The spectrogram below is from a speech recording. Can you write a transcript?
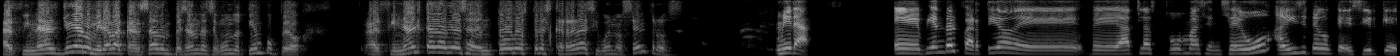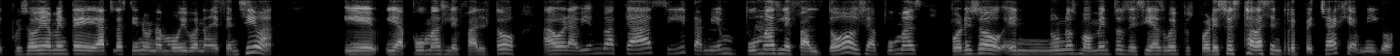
al final, yo ya lo miraba cansado empezando el segundo tiempo, pero al final todavía se aventó dos, tres carreras y buenos centros. Mira, eh, viendo el partido de, de, Atlas Pumas en CU, ahí sí tengo que decir que pues obviamente Atlas tiene una muy buena defensiva y, y a Pumas le faltó. Ahora, viendo acá, sí, también Pumas le faltó, o sea, Pumas por eso en unos momentos decías, güey, pues por eso estabas en repechaje, amigo.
